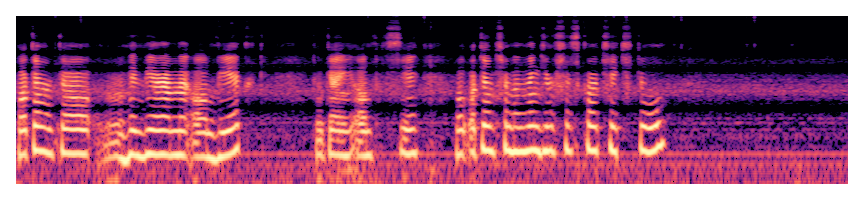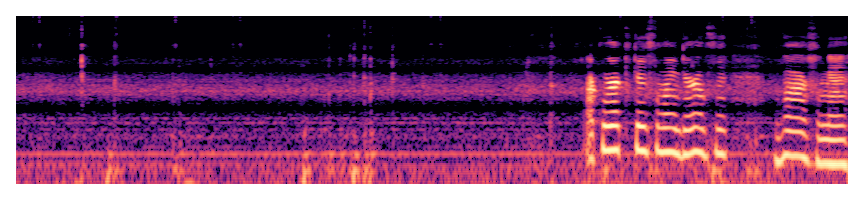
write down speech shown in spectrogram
Potem to wybieramy obiekt, tutaj opcję, bo potem trzeba będzie przeskoczyć tu. Akurat to jest, moi drodzy, ważne.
